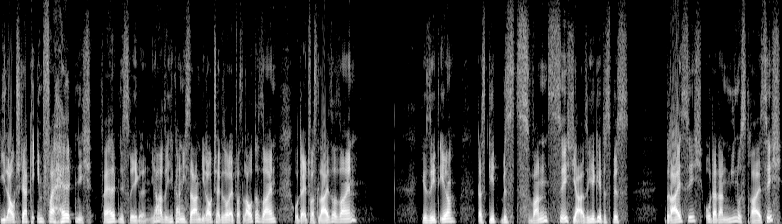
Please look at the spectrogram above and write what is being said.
die Lautstärke im Verhältnis, Verhältnis regeln. Ja, also hier kann ich sagen, die Lautstärke soll etwas lauter sein oder etwas leiser sein. Hier seht ihr, das geht bis 20, ja, also hier geht es bis 30 oder dann minus 30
